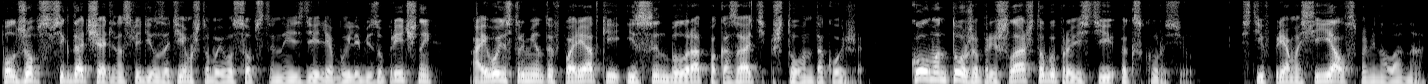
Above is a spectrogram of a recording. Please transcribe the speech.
Пол Джобс всегда тщательно следил за тем, чтобы его собственные изделия были безупречны, а его инструменты в порядке, и сын был рад показать, что он такой же. Колман тоже пришла, чтобы провести экскурсию. Стив прямо сиял, вспоминала она.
